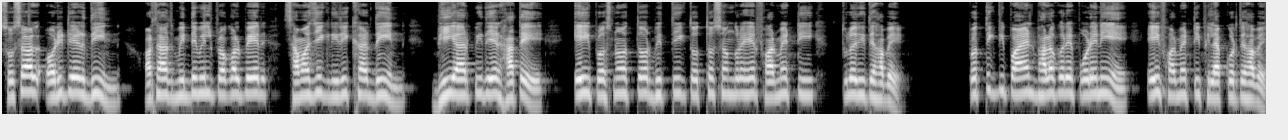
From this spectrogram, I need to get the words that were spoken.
সোশ্যাল অডিটের দিন, অর্থাৎ মিড ডে মিল প্রকল্পের সামাজিক নিরীক্ষার দিন ভিআরপিদের হাতে। এই প্রশ্নোত্তর ভিত্তিক তথ্য সংগ্রহের ফরম্যাটটি তুলে দিতে হবে। প্রত্যেকটি পয়েন্ট ভালো করে পড়ে নিয়ে এই ফরম্যাটটি ফিল করতে হবে।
